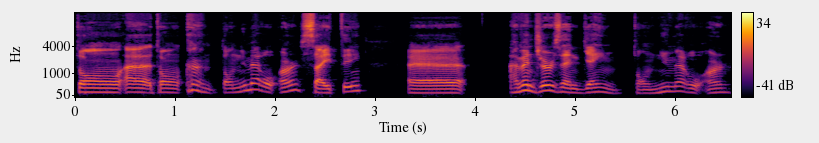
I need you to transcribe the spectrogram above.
Ton, euh, ton, ton numéro 1, ça a été euh, Avengers Endgame, ton numéro 1.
